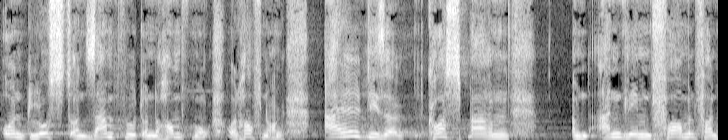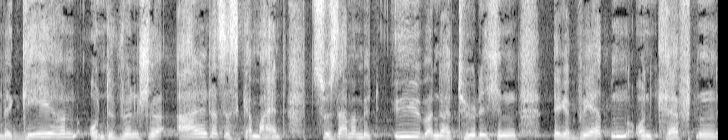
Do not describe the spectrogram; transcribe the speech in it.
und Lust und Sanftmut und Hoffnung. All diese kostbaren und angenehmen Formen von Begehren und Wünsche, all das ist gemeint, zusammen mit übernatürlichen Werten und Kräften,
